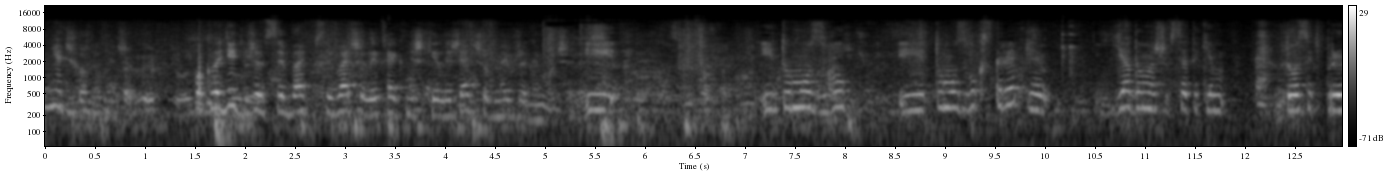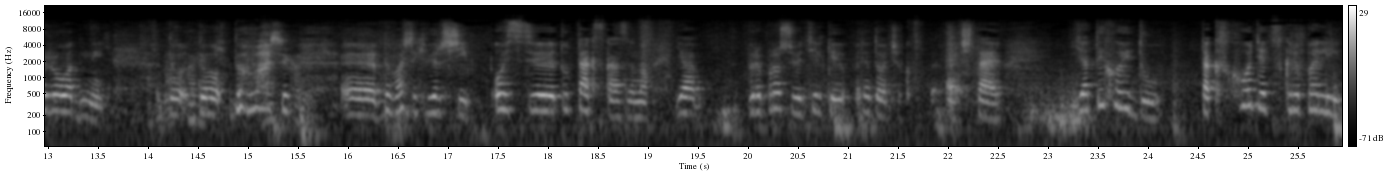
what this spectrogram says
Нічого, нічого. Покладіть вже все, все бачили, хай книжки лежать, щоб ми вже не мучилися. І, і тому звук, і тому звук скрипки, я думаю, що все-таки досить природний до, до, до, ваших, е, до ваших віршів. Ось е, тут так сказано. Я перепрошую, тільки рядочок читаю. Я тихо йду, так ходять скрипалі,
